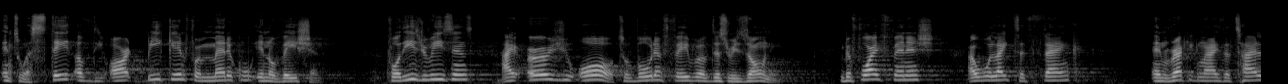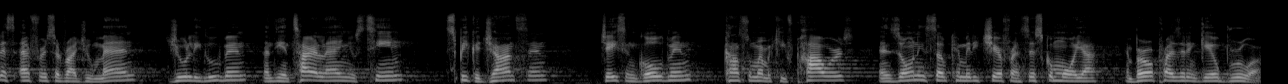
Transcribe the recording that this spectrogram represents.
into a state of the art beacon for medical innovation. For these reasons, I urge you all to vote in favor of this rezoning. And before I finish, I would like to thank and recognize the tireless efforts of Raju Mann, Julie Lubin, and the entire land use team, Speaker Johnson, Jason Goldman, Councilmember Keith Powers, and Zoning Subcommittee Chair Francisco Moya, and Borough President Gale Brewer,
